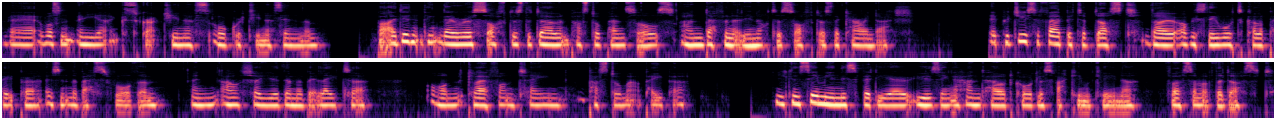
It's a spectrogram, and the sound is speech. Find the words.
There wasn't any like scratchiness or grittiness in them. But I didn't think they were as soft as the Derwent pastel pencils, and definitely not as soft as the Caran d'Ache. They produce a fair bit of dust, though obviously watercolour paper isn't the best for them, and I'll show you them a bit later on Clairefontaine Pastelmat paper. You can see me in this video using a handheld cordless vacuum cleaner for some of the dust.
